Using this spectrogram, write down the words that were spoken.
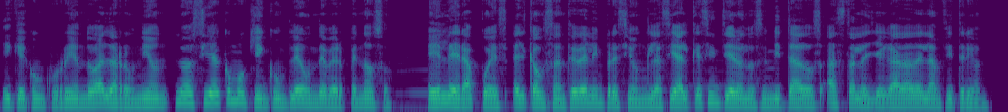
y que concurriendo a la reunión lo hacía como quien cumple un deber penoso. Él era, pues, el causante de la impresión glacial que sintieron los invitados hasta la llegada del anfitrión.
